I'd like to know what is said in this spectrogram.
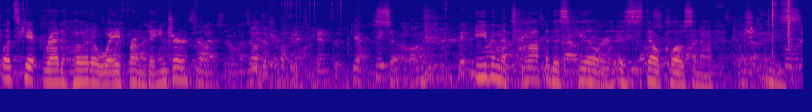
Let's get Red Hood away from danger. So, even the top of this hill is still close enough. Jeez.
